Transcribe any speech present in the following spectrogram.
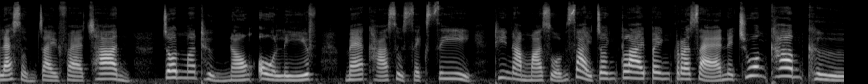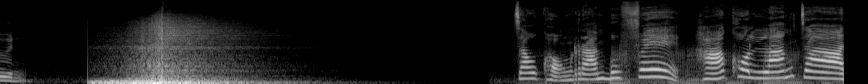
และสนใจแฟชั่น จนมาถึงน้องโอลีฟ แม่ค้าสุดเซ็กซี่ ที่นำมาสวมใส่จนกลายเป็นกระแสในช่วงข้ามคืนเจ้าของร้านบุฟเฟ่หาคนล้างจาน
